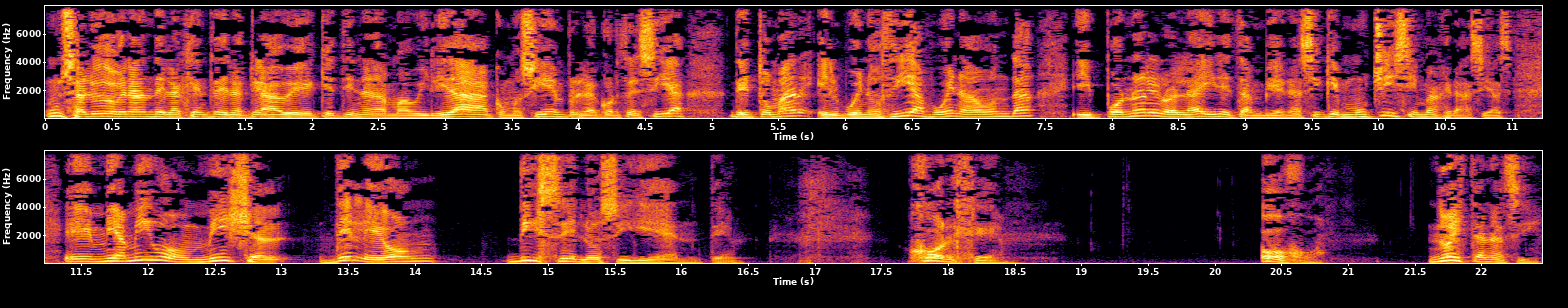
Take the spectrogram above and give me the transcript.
Un saludo grande a la gente de la clave que tiene la amabilidad, como siempre, la cortesía de tomar el buenos días, buena onda y ponerlo al aire también. Así que muchísimas gracias. Eh, mi amigo Michel de León dice lo siguiente. Jorge, ojo, no es tan así.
